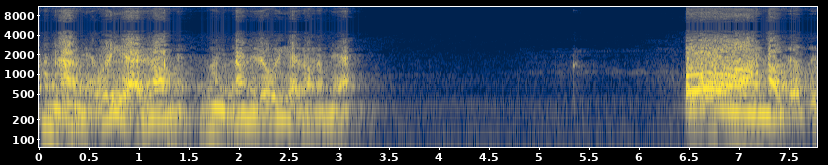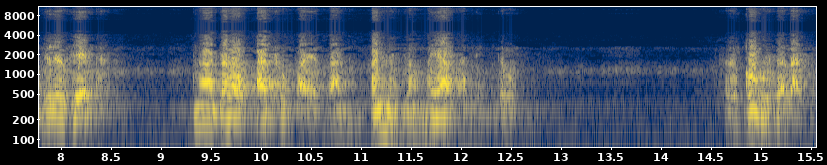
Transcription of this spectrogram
ခံတယ်ဝရိယအလွန်နဲ့လောင်းနေတော့ဝရိယလွန်လည်းမရအော်နောက်တော့ဒီလိုဖြစ်ငါတော့အထုပါရဲ့တန်ဘယ်နဲ့ကြောင့်မရပါလိမ့်မလို့ဆိုတော့ကိုယ်ကလည်း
